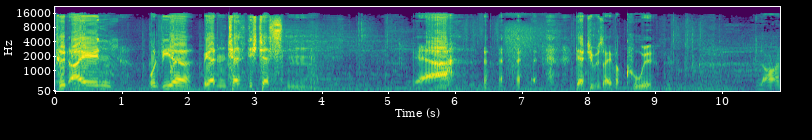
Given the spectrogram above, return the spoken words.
Tritt ein und wir werden dich testen. Ja. der Typ ist einfach cool. Lan.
